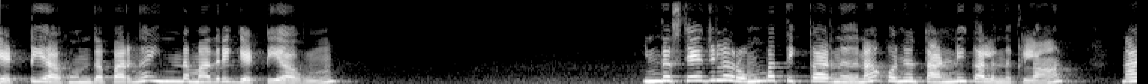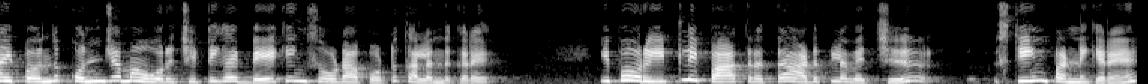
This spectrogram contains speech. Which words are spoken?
கெட்டியாகும். இந்த பாருங்கள் இந்த மாதிரி கெட்டியாகும். இந்த ஸ்டேஜில் ரொம்ப திக்காக இருந்ததுன்னா கொஞ்சம் தண்ணி கலந்துக்கலாம். நான் இப்போ வந்து கொஞ்சமாக ஒரு சிட்டிகை பேக்கிங் சோடா போட்டு கலந்துக்கிறேன். இப்போ ஒரு இட்லி பாத்திரத்தை அடுப்பில் வச்சு ஸ்டீம் பண்ணிக்கிறேன்.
